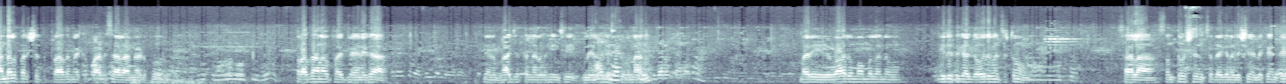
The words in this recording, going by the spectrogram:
మండల పరిషత్ ప్రాథమిక పాఠశాల నడుపు ప్రధాన ఉపాధ్యాయునిగా నేను బాధ్యతలు నిర్వహించి నిర్వహిస్తూ ఉన్నాను. మరి వారు మమ్మలను ఈ రీతిగా గౌరవించటం చాలా సంతోషించదగిన విషయం. ఎందుకంటే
